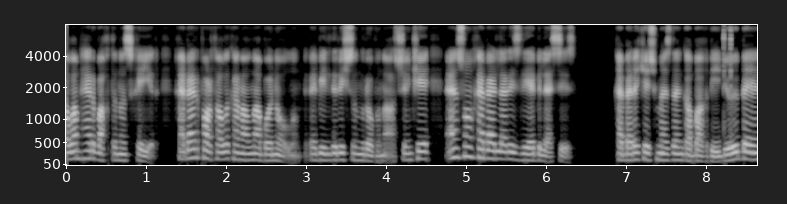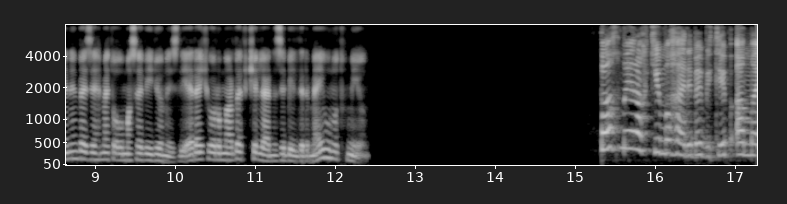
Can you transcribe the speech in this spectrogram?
Salam, hər vaxtınız xeyir. Xəbər portalı kanalına abunə olun və bildiriş zınqrovunu açın ki, ən son xəbərləri izləyə biləsiniz. Xəbərə keçməzdən qabaq videoyu bəyənin və zəhmət olmasa videonu izləyərək yorumlarda fikirlərinizi bildirməyi unutmayın. Baxmayaraq ki, müharibə bitib, amma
